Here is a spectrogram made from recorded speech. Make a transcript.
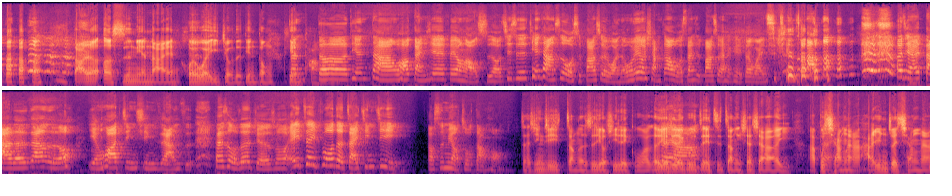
打了二十年来回味已久的电动天堂的天堂，我好感谢飞勇老师哦。其实天堂是我十八岁玩的，我没有想到我三十八岁还可以再玩一次天堂，而且还打得这样子哦，眼花金星这样子。但是我真的觉得说，哎、欸，这一波的宅经济老师没有做到吼。宅经济涨的是游戏类股啊，可是游戏类股只只涨一下下而已啊，不强啊，海运最强啊，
